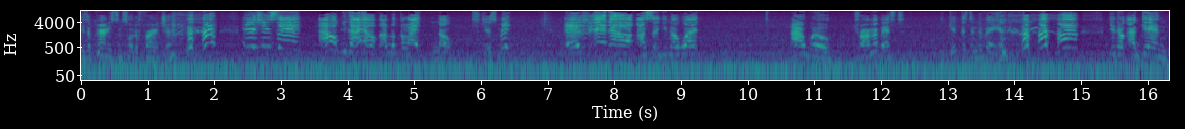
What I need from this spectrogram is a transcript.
is apparently some sort of furniture. and she said, I hope you got help. I'm looking like, no, it's just me. And, and uh, I said, you know what? I will try my best to get this in the van. you know, again,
